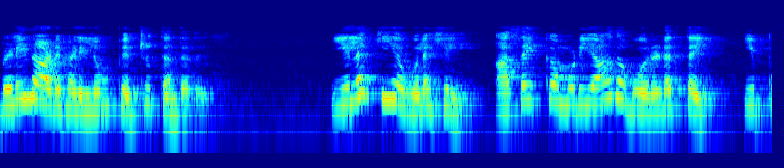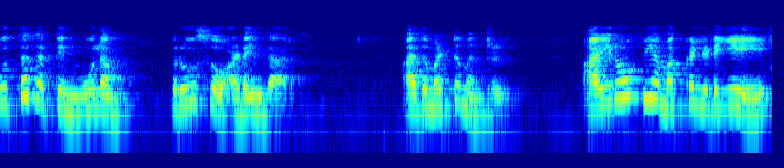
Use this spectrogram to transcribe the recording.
வெளிநாடுகளிலும் பெற்றுத்தந்தது இலக்கிய உலகில் அசைக்க முடியாத ஓரிடத்தை இப்புத்தகத்தின் மூலம் ரூசோ அடைந்தார். அது மட்டுமன்று ஐரோப்பிய மக்களிடையே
